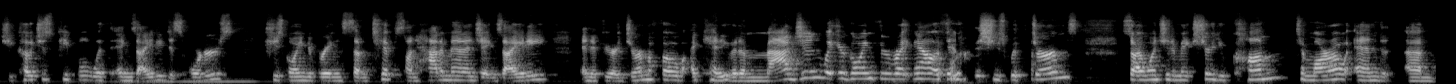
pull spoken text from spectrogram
She coaches people with anxiety disorders. She's going to bring some tips on how to manage anxiety. And if you're a germaphobe, I can't even imagine what you're going through right now if you have issues with germs. So I want you to make sure you come tomorrow and um,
